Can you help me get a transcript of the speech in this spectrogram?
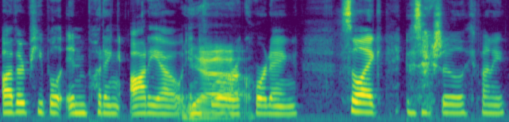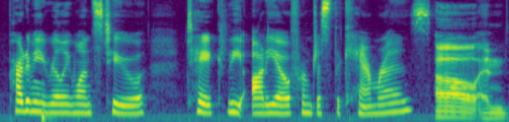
other people inputting audio into Yeah. a recording. So like it was actually really funny. Part of me really wants to take the audio from just the cameras oh, and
